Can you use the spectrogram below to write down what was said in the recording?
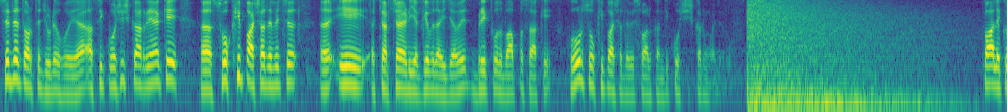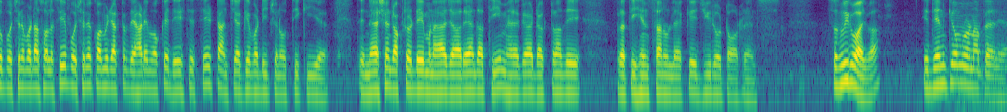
ਸਿੱਧੇ ਤੌਰ ਤੇ ਜੁੜੇ ਹੋਏ ਆ ਅਸੀਂ ਕੋਸ਼ਿਸ਼ ਕਰ ਰਹੇ ਹਾਂ ਕਿ ਅ, ਸੌਖੀ ਭਾਸ਼ਾ ਦੇ ਵਿੱਚ ਇਹ ਚਰਚਾ ਜਿਹੜੀ ਅੱਗੇ ਵਧਾਈ ਜਾਵੇ ਬ੍ਰੇਕ ਤੋਂ ਵਾਪਸ ਆ ਕੇ ਹੋਰ ਸੌਖੀ ਭਾਸ਼ਾ ਦੇ ਵਿੱਚ ਸਵਾਲ ਕਰਨ ਦੀ ਕੋਸ਼ਿਸ਼ ਕਰੂੰਗਾ ਜ਼ਰੂਰ ਸਵਾਲ ਇੱਕੋ ਪੁੱਛ ਰਹੇ ਵੱਡਾ ਸਵਾਲ ਅਸੀਂ ਇਹ ਪੁੱਛ ਰਹੇ ਕੌਮੀ ਡਾਕਟਰ ਦਿਹਾੜੇ ਮੌਕੇ ਦੇਸ਼ ਦੇ ਸਿਹਤ ਢਾਂਚੇ ਅੱਗੇ ਵੱਡੀ ਚੁਣੌਤੀ ਕੀ ਹੈ ਤੇ ਨੈਸ਼ਨਲ ਡਾਕਟਰ ਡੇ ਮਨਾਇਆ ਜਾ ਰਿਹਾ ਦਾ ਥੀਮ ਹੈਗਾ ਡਾਕਟਰਾਂ ਦੇ ਪ੍ਰਤੀ ਹਿੰਸਾ ਨੂੰ ਲੈ ਕੇ ਜ਼ੀਰੋ ਟੋਲਰੈਂਸ ਸੁਖਵੀਰ ਬਾਜਵਾ, ਇਹ ਦਿਨ ਕਿਉਂ ਮਨਾਉਣਾ ਪੈ ਰਿਹਾ?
